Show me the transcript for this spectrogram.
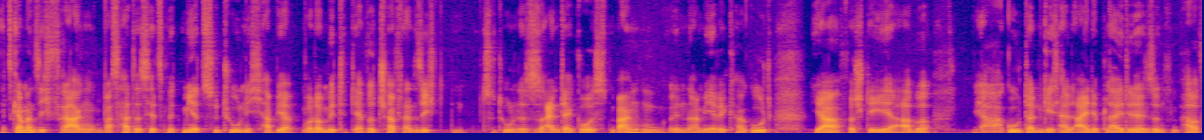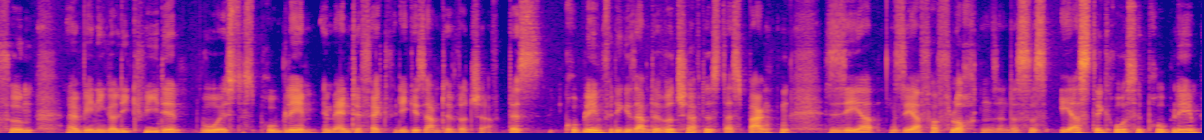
Jetzt kann man sich fragen, was hat das jetzt mit mir zu tun? Ich habe ja, oder mit der Wirtschaft an sich zu tun. Das ist eine der größten Banken in Amerika. Gut, ja, verstehe, aber ja gut, dann geht halt eine pleite, dann sind ein paar Firmen äh, weniger liquide. Wo ist das Problem im Endeffekt für die gesamte Wirtschaft? Das Problem für die gesamte Wirtschaft ist, dass Banken sehr, sehr verflochten sind. Das ist das erste große Problem.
